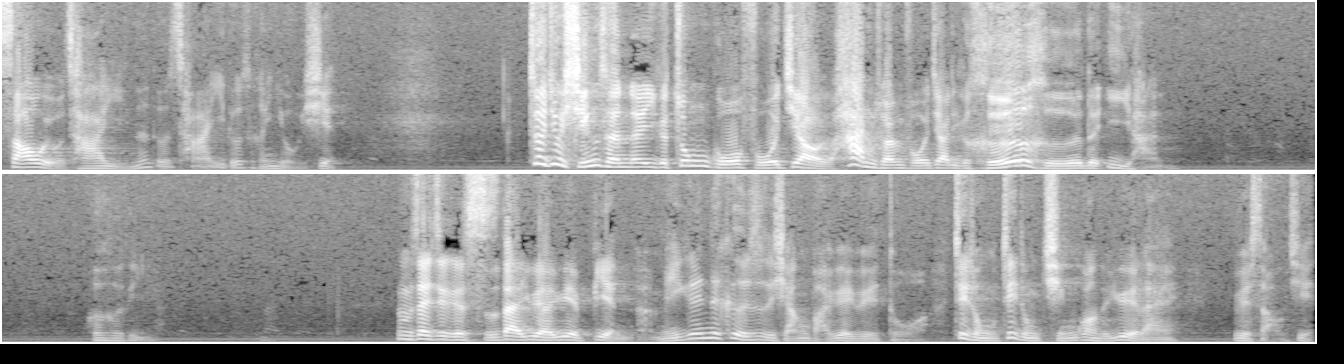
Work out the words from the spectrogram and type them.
稍有差异，那都是差异都是很有限。这就形成了一个中国佛教汉传佛教的一个和合的意涵，和合的意涵。那么，在这个时代越来越变了，每个人的各自的想法越来越多，这种这种情况就越来越少见。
